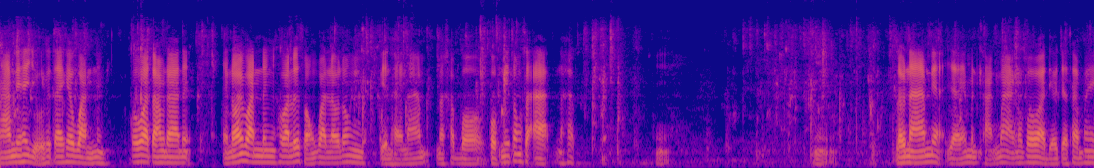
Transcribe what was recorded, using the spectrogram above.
น้ำนี่ให้อยู่ได้แค่วันหนึ่งเพราะว่าตามดาเนี่ยอย่างน้อยวันหนึ่งวันหรือสองวันเราต้องเปลี่ยนถ่ายน้ำนะครับบ่อกบนี่ต้องสะอาดนะครับนี่แล้วน้ำเนี่ยอย่าให้มันขังมากนะเพราะว่าเดี๋ยวจะทำให้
